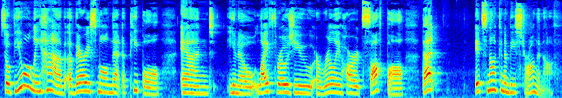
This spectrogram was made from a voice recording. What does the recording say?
So if you only have a very small net of people and you know life throws you a really hard softball, that it's not going to be strong enough.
